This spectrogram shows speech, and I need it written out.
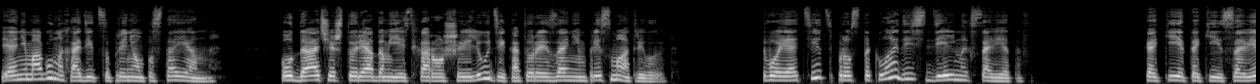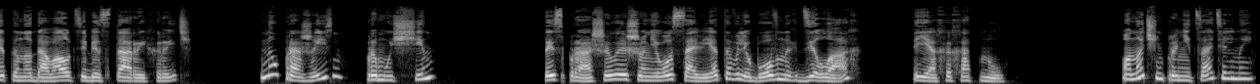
Я не могу находиться при нем постоянно. Удача, что рядом есть хорошие люди, которые за ним присматривают. Твой отец просто кладезь дельных советов. Какие такие советы надавал тебе старый хрыч? Ну, про жизнь, про мужчин. Ты спрашиваешь у него совета в любовных делах? Я хохотнул. Он очень проницательный.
